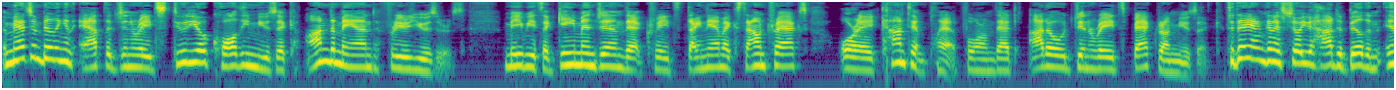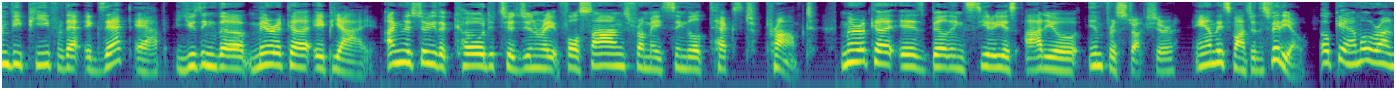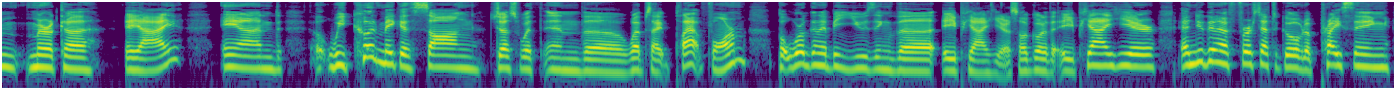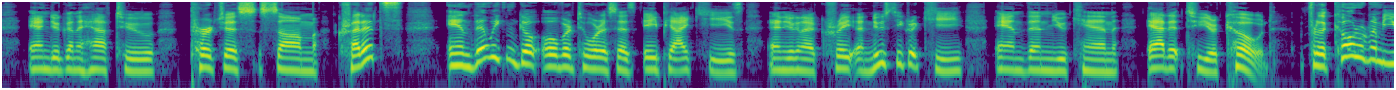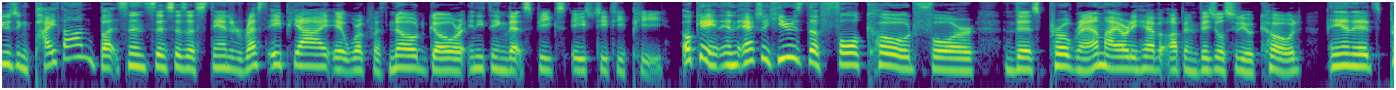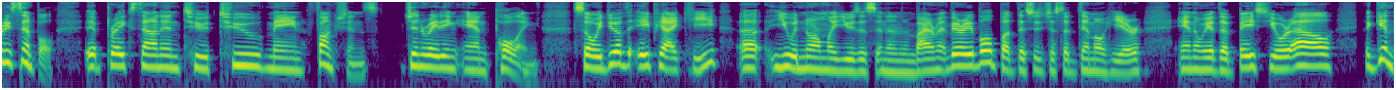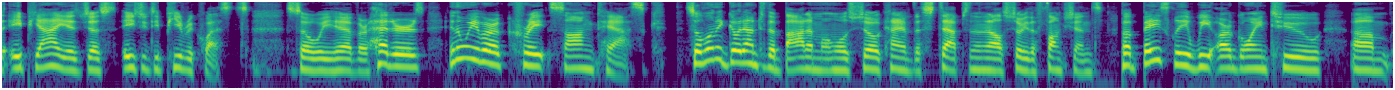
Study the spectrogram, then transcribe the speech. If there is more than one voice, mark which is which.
Speaker 1: Imagine building an app that generates studio quality music on demand for your users. Maybe it's a game engine that creates dynamic soundtracks or a content platform that auto generates background music. Today I'm going to show you how to build an MVP for that exact app using the Mureka API. I'm going to show you the code to generate full songs from a single text prompt. Mureka is building serious audio infrastructure and they sponsor this video. Okay, I'm over on Mureka AI and uh, we could make a song just within the website platform, but we're going to be using the API here. So I'll go to the API here, and you're going to first have to go over to pricing, and you're going to have to purchase some credits. And then we can go over to where it says API keys, and you're going to create a new secret key, and then you can add it to your code. For the code, we're going to be using Python, but since this is a standard REST API, it works with Node, Go, or anything that speaks HTTP. Okay, and actually here's the full code for this program. I already have it up in Visual Studio Code, and it's pretty simple. It breaks down into two main functions generating and polling. So we do have the API key. Uh, you would normally use this in an environment variable, but this is just a demo here. And then we have the base URL. Again, the API is just HTTP requests. So we have our headers, and then we have our create song task. So let me go down to the bottom and we'll show kind of the steps and then I'll show you the functions. But basically we are going to um,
